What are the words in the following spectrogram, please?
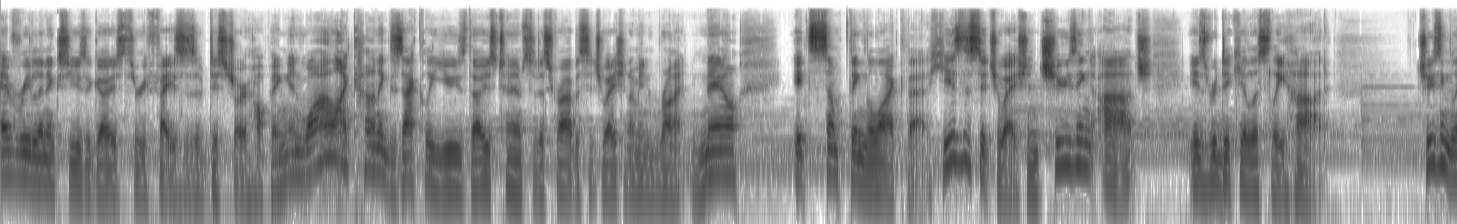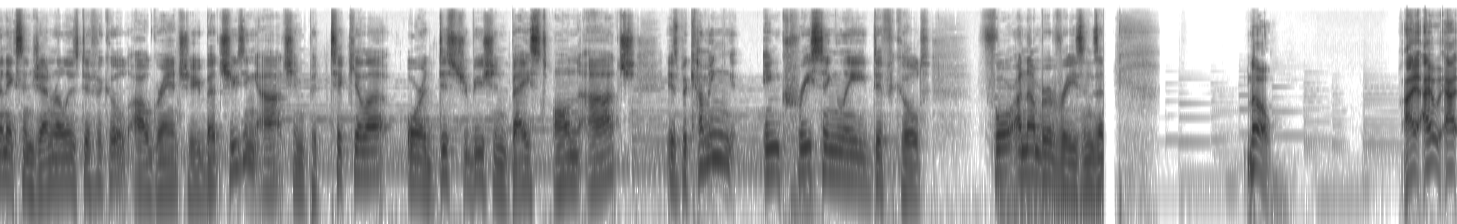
every Linux user goes through phases of distro hopping. And while I can't exactly use those terms to describe the situation I'm in right now, it's something like that. Here's the situation choosing Arch is ridiculously hard. Choosing Linux in general is difficult, I'll grant you, but choosing Arch in particular, or a distribution based on Arch, is becoming increasingly difficult for a number of reasons. No. I, I, I,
